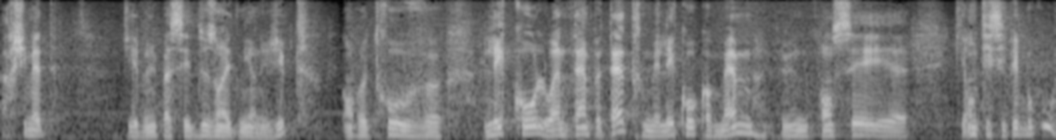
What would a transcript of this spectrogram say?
Archimède, qui est venu passer deux ans et demi en Égypte. On retrouve l'écho, lointain peut-être, mais l'écho quand même d'une pensée euh, qui anticipait beaucoup.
